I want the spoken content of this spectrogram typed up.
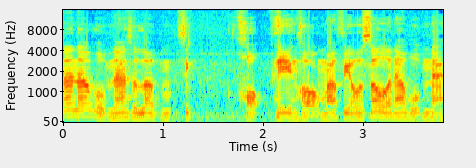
นั่นนะผมนะสำหรับซิกขอเพลงของมาฟิโอโซนะครับผมนะ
